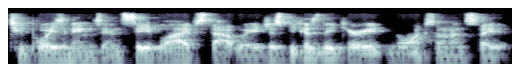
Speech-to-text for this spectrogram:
to poisonings and save lives that way just because they carry naloxone on site.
